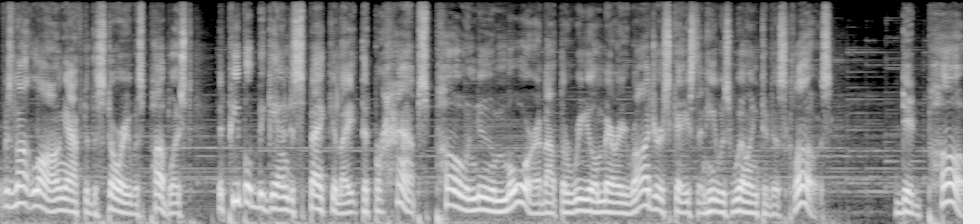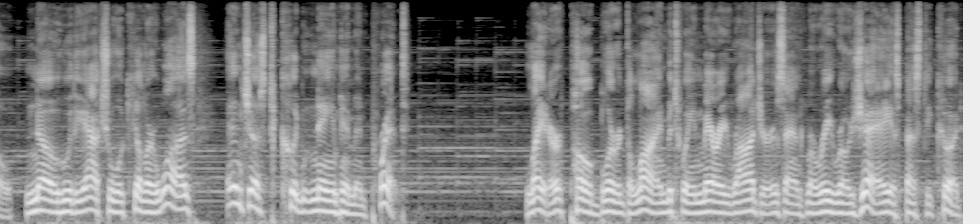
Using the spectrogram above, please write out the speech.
It was not long after the story was published that people began to speculate that perhaps Poe knew more about the real Mary Rogers case than he was willing to disclose. Did Poe know who the actual killer was and just couldn't name him in print? Later, Poe blurred the line between Mary Rogers and Marie Roget as best he could.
